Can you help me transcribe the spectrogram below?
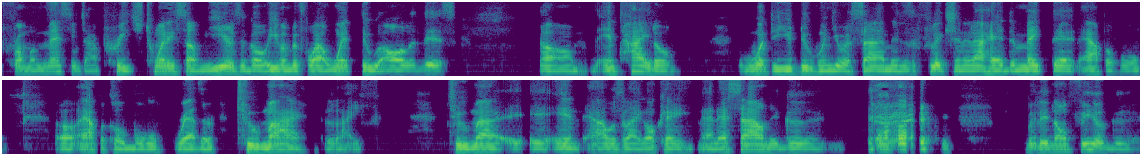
from a message I preached 20 something years ago, even before I went through all of this, um, entitled What Do You Do When Your Assignment is Affliction? And I had to make that applicable, uh, applicable rather to my life, to my and I was like, okay, now that sounded good. Uh-huh. but it don't feel good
